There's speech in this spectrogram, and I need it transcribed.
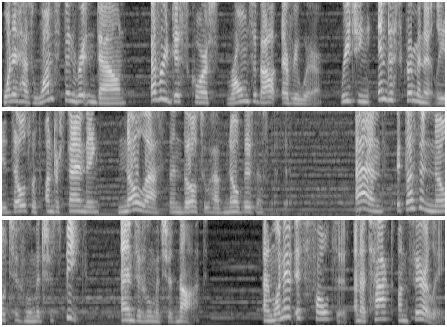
When it has once been written down, every discourse roams about everywhere, reaching indiscriminately those with understanding no less than those who have no business with it. And it doesn't know to whom it should speak, and to whom it should not. And when it is faulted and attacked unfairly,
